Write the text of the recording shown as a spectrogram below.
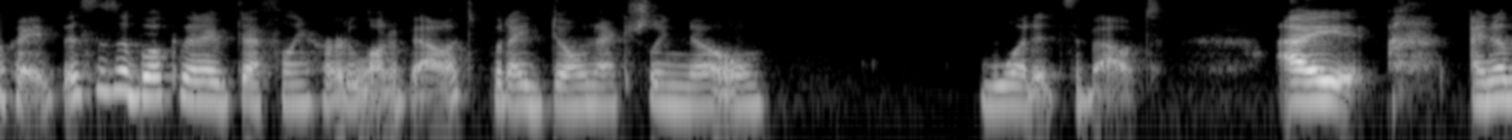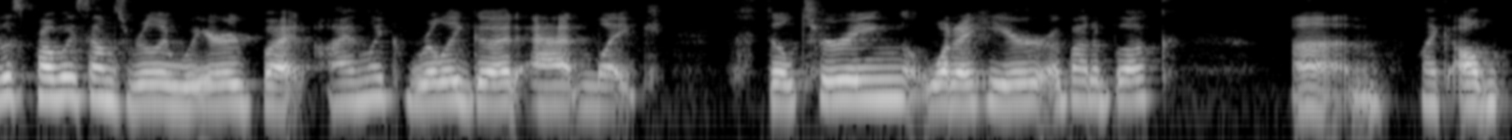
Okay, this is a book that I've definitely heard a lot about, but I don't actually know what it's about. I I know this probably sounds really weird, but I'm like really good at like filtering what I hear about a book. Um, like I'll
